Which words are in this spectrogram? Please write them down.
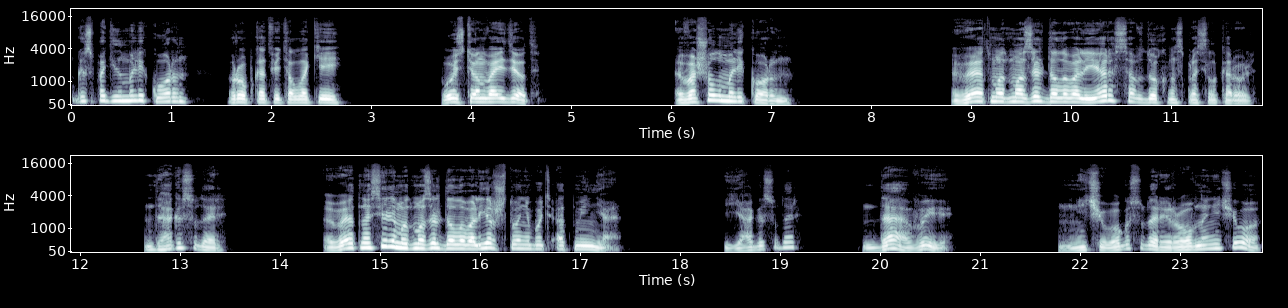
«Господин Маликорн», — робко ответил лакей. «Пусть он войдет». Вошел Маликорн. «Вы от мадемуазель де лавальер?» — со вздохом спросил король. «Да, государь». «Вы относили, мадемуазель де лавальер, что-нибудь от меня?» «Я, государь?» «Да, вы». «Ничего, государь, ровно ничего.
